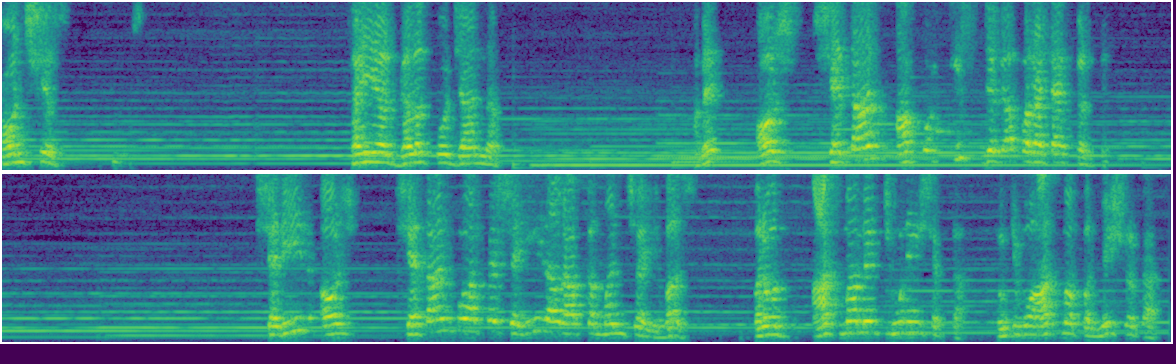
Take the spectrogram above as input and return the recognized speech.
कॉन्शियस सही और गलत को जानना। हमें और शैतान आपको इस जगह पर अटैक करते हैं। शरीर और शैतान को आपका शरीर और आपका मन चाहिए, बस। पर वो आत्मा में छू नहीं सकता, क्योंकि वो आत्मा परमेश्वर का है।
